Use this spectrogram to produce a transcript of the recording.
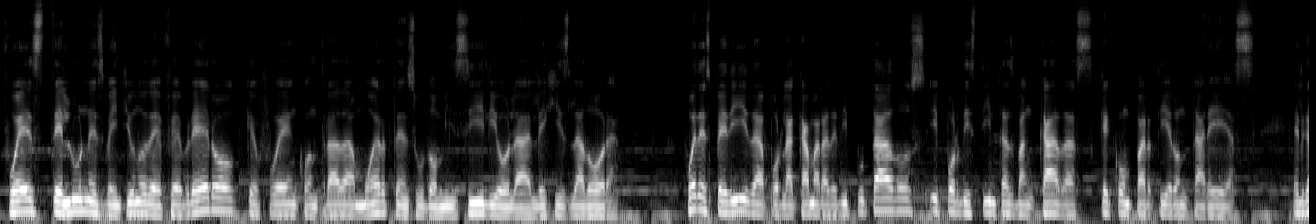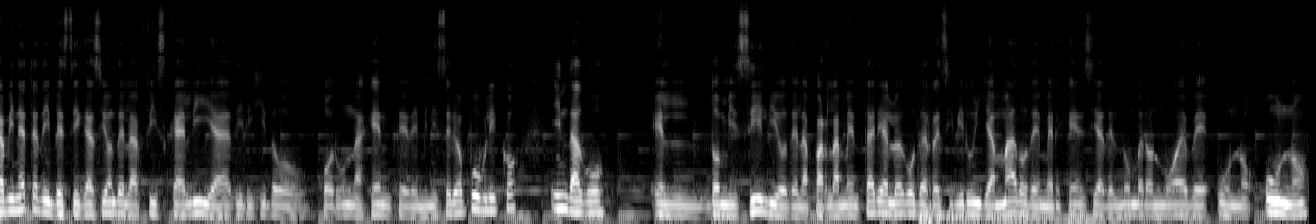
Fue este lunes 21 de febrero que fue encontrada muerta en su domicilio la legisladora fue despedida por la Cámara de Diputados y por distintas bancadas que compartieron tareas. El gabinete de investigación de la Fiscalía, dirigido por un agente del Ministerio Público, indagó el domicilio de la parlamentaria luego de recibir un llamado de emergencia del número 911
